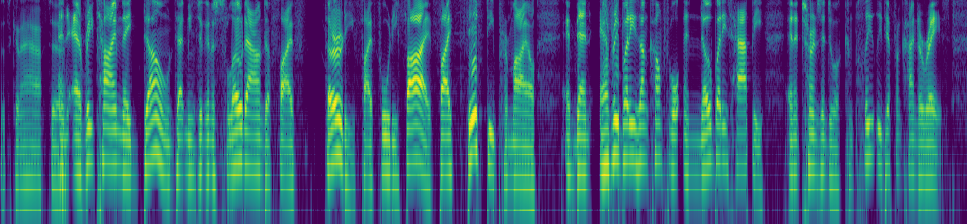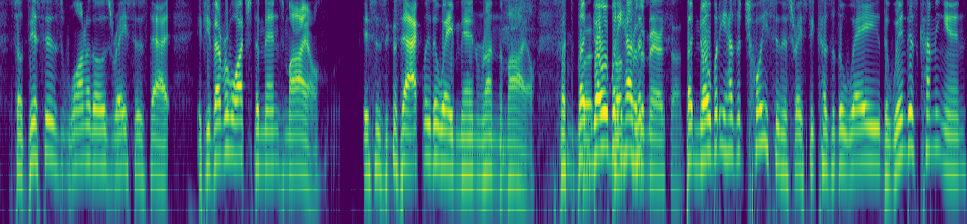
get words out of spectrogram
That's going to have to. And every time they don't, that means they're going to slow down to 530, 545, 550 per mile. And then everybody's uncomfortable and nobody's happy. And it turns into a completely different kind of race. So this is one of those races that if you've ever watched the men's mile, this is exactly the way men run the mile. But but, nobody but has a marathon. but nobody has a choice in this race because of the way the wind is coming in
